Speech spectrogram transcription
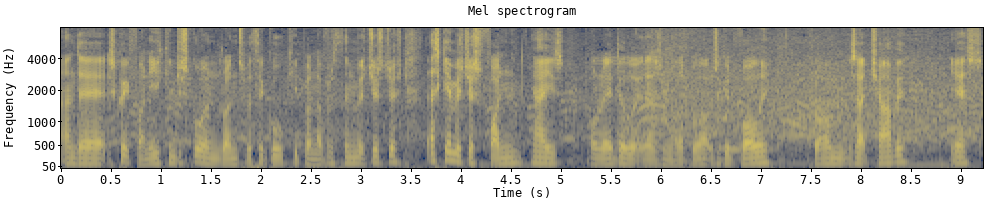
and uh, it's quite funny. You can just go and runs with the goalkeeper and everything, which is just this game is just fun, guys. Already, look, there's another goal. That was a good volley from is that Xavi? Yes,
